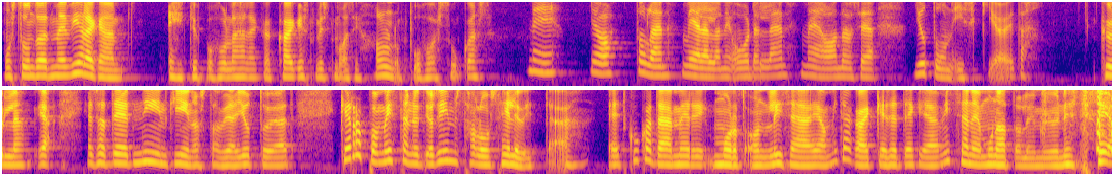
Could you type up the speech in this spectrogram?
musta tuntuu, että me ei vieläkään ehty puhua lähelläkään kaikesta, mistä mä olisin halunnut puhua sun kanssa. Niin, joo, tulen mielelläni uudelleen. Meillä on tämmöisiä jutun iskiöitä. Kyllä, ja, ja sä teet niin kiinnostavia juttuja, että kerropa mistä nyt, jos ihmiset haluaa selvittää, että kuka tämä Meri Mort on lisää ja mitä kaikkea se tekee ja missä ne munat oli myynnissä ja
